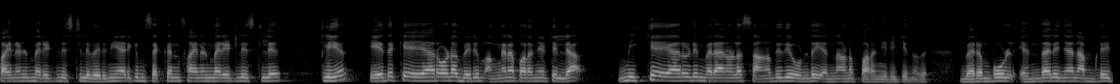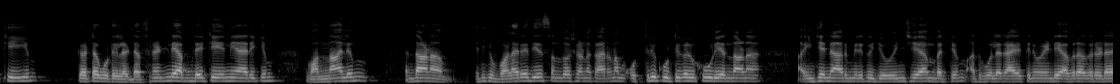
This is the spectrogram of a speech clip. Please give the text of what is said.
ഫൈനൽ മെറിറ്റ് ലിസ്റ്റിൽ വരുന്നതായിരിക്കും. സെക്കൻഡ് ഫൈനൽ മെറിറ്റ് ലിസ്റ്റിൽ ക്ലിയർ ഏതൊക്കെ എ ആറോടെ വരും അങ്ങനെ പറഞ്ഞിട്ടില്ല. മിക്ക എ ആറുടെയും വരാനുള്ള സാധ്യതയുണ്ട് എന്നാണ് പറഞ്ഞിരിക്കുന്നത്. വരുമ്പോൾ എന്തായാലും ഞാൻ അപ്ഡേറ്റ് ചെയ്യും. കേട്ട കുട്ടികളെ ഡെഫിനറ്റ്ലി അപ്ഡേറ്റ് ചെയ്യുന്നതായിരിക്കും. വന്നാലും എന്താണ് എനിക്ക് വളരെയധികം സന്തോഷമാണ്. കാരണം ഒത്തിരി കുട്ടികൾ കൂടി എന്താണ് ഇന്ത്യൻ ആർമിയിലേക്ക് ജോയിൻ ചെയ്യാൻ പറ്റും. അതുപോലെ രാജ്യത്തിന് വേണ്ടി അവർ അവരുടെ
